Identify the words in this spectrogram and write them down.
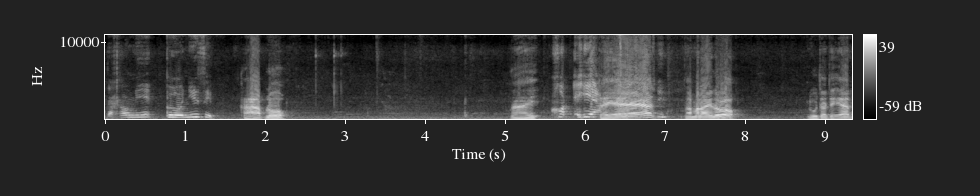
แต่คราวนี้เกิน20ครับลูก ไหนขอดเอีย ใจแอนทำอะไรลูก ดูเจ้าใจแอน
